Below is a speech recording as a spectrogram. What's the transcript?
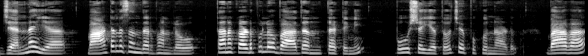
జన్నయ్య మాటల సందర్భంలో తన కడుపులో బాధ అంతటిని భూషయ్యతో చెప్పుకున్నాడు. బావా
